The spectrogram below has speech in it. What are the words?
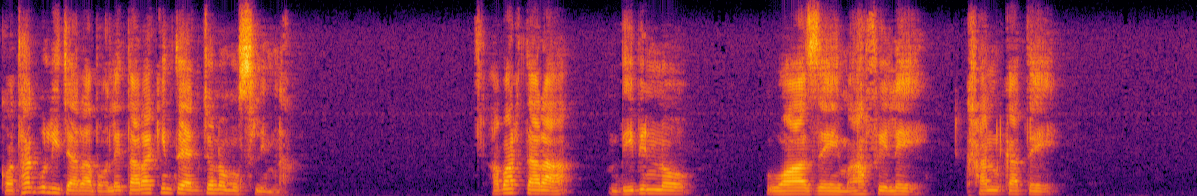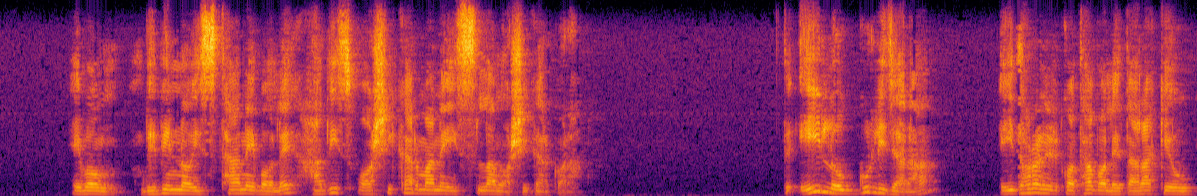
কথাগুলি যারা বলে, তারা কিন্তু একজনও মুসলিম না। আবার তারা বিভিন্ন ওয়াজে, মাহফিলে, খানকাতে এবং বিভিন্ন স্থানে বলে হাদিস অস্বীকার মানে ইসলাম অস্বীকার করা। তো এই লোকগুলি যারা এই ধরনের কথা বলে, তারা কেউ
